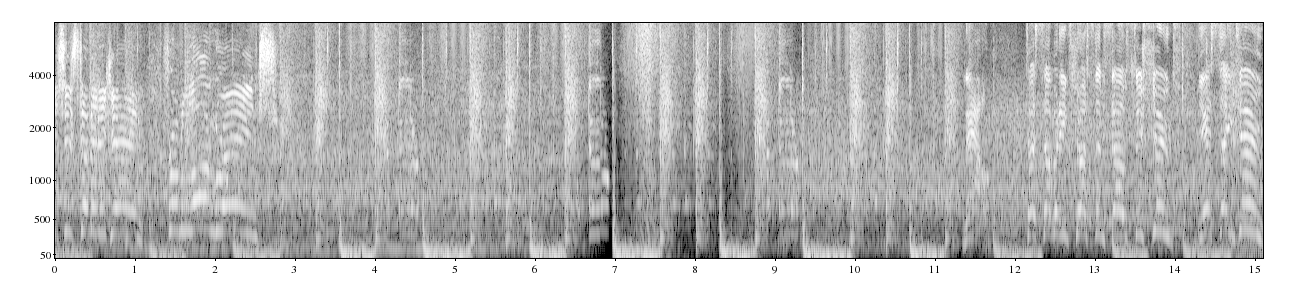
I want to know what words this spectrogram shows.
Pantovic has done it again from long range. Now, does somebody trust themselves to shoot? Yes, they do.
